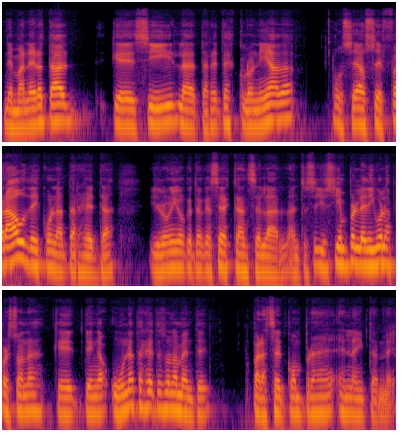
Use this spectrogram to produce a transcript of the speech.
De manera tal que si la tarjeta es cloneada, o sea, se fraude con la tarjeta, y lo único que tengo que hacer es cancelarla. Entonces yo siempre le digo a las personas que tengan una tarjeta solamente para hacer compras en la internet.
